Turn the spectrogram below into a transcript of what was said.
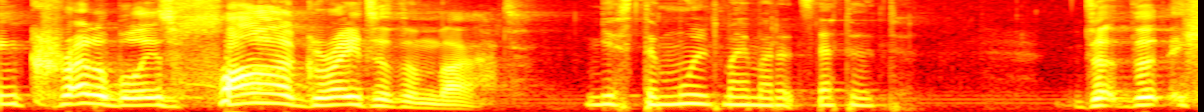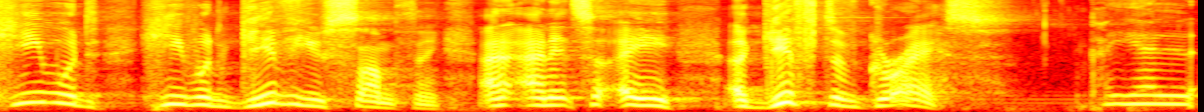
incredible. It's far greater than that. Este mult mai măreț de atât. That, that he, would, he would give you something. And, and it's a, a gift of grace. Ca El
